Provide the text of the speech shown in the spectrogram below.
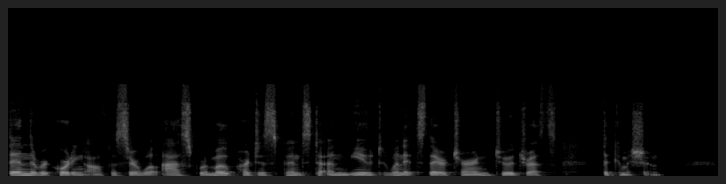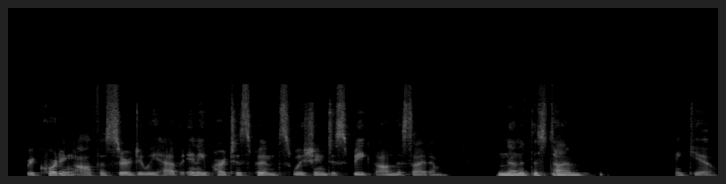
Then the recording officer will ask remote participants to unmute when it's their turn to address the commission. Recording officer, do we have any participants wishing to speak on this item? None at this time. Thank you.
